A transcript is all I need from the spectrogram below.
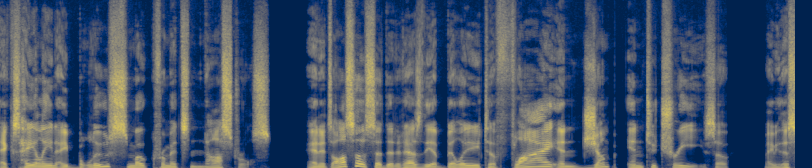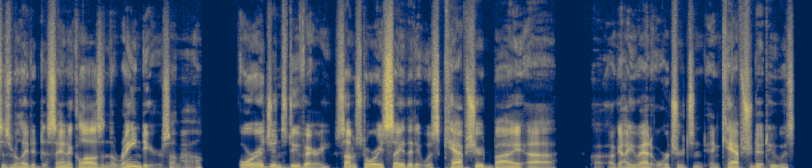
exhaling a blue smoke from its nostrils. And it's also said that it has the ability to fly and jump into trees. So maybe this is related to Santa Claus and the reindeer somehow. Origins do vary. Some stories say that it was captured by uh, a guy who had orchards and, and captured it, who was,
